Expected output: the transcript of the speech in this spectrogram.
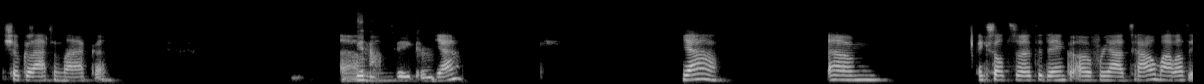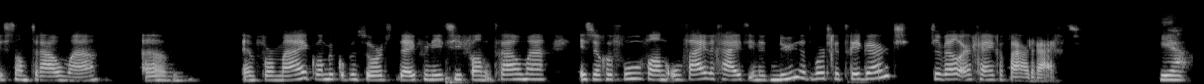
chocola te maken. Um, ja, zeker. Ja. Ja. Um, ik zat uh, te denken over ja, trauma. Wat is dan trauma? Um, en voor mij kwam ik op een soort definitie van trauma is een gevoel van onveiligheid in het nu. Dat wordt getriggerd terwijl er geen gevaar dreigt. Ja,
